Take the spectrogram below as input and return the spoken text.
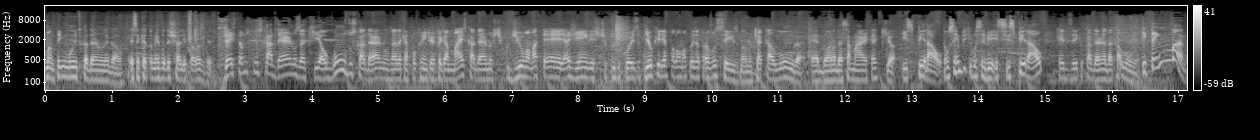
Mano, tem muito caderno legal. Esse aqui eu também vou deixar ali pra elas verem. Já estamos com os cadernos aqui, alguns dos cadernos, né? Daqui a pouco a gente vai pegar mais cadernos, tipo de uma matéria, agenda, esse tipo de coisa. E eu queria falar uma coisa pra vocês, mano, que a Calunga é dona dessa marca aqui, ó, Espiral. Então sempre que você vê esse espiral, quer dizer que o caderno é da Calunga. E tem, mano,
